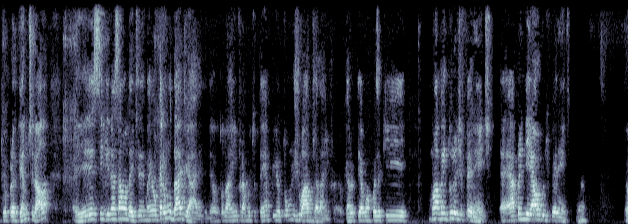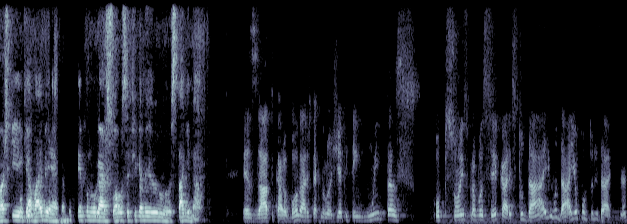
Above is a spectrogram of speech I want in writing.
que eu pretendo tirá-la, e seguir nessa onda aí. Eu quero mudar de área, entendeu? Eu tô na infra há muito tempo e eu tô enjoado já da infra. Eu quero ter alguma coisa que. Uma aventura diferente. É aprender algo diferente. Né? Eu acho que, que a vibe é essa. Muito tempo num lugar só, você fica meio estagnado. Exato, cara. O bom da área de tecnologia é que tem muitas opções para você, cara, estudar e mudar e oportunidades, né?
